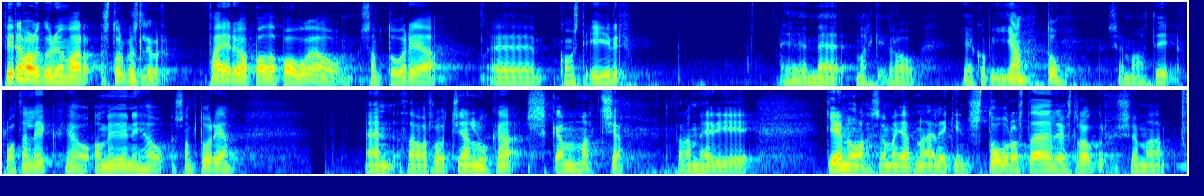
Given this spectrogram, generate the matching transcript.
Fyrirháleikurinn var stórkvæmslegur, færi á báða bóga og Sampdoria uh, komst yfir uh, með markið frá Jakobi Janto sem átti flottanleik hjá, á miðunni hjá Sampdoria en það var svo Gianluca Scamaccia framherji Genoa sem að jafnaði leikin stór og stæðilegu strákur sem að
